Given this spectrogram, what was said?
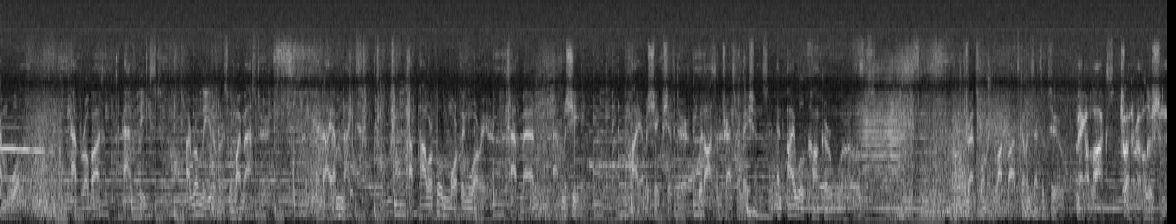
am Wolf. Half robot, half beast. I roam the universe with my master. And I am Knight. A powerful morphing warrior. Half man, half machine. I am a shapeshifter with awesome transformations, and I will conquer worlds. Transforming Blockbots coming sets of two. Mega. Join the revolution.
